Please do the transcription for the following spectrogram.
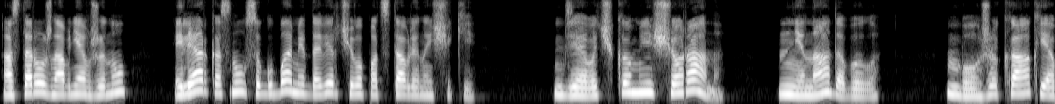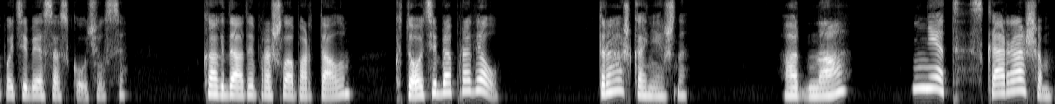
Осторожно обняв жену, Ильяр коснулся губами доверчиво подставленной щеки. «Девочкам еще рано. Не надо было. Боже, как я по тебе соскучился. Когда ты прошла порталом, кто тебя провел? Траж, конечно. Одна? Нет, с Карашем.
